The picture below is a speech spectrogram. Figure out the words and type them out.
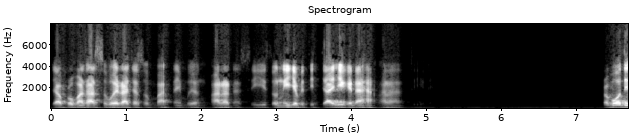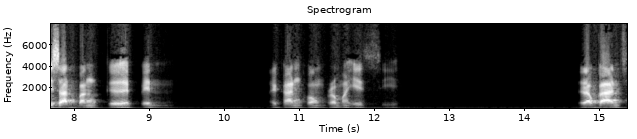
เจ้าพรหมทัตเสวยราชสมบัติในเมืองพาราณสี ตรงนี้จะไปติดใจอีกนะฮะพาราณส พระโพธิสัตว์บังเกิดเป็นในคันของพระมเหสีได้รับการเฉ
